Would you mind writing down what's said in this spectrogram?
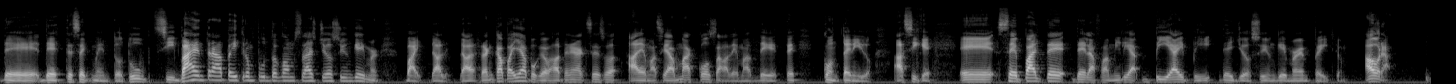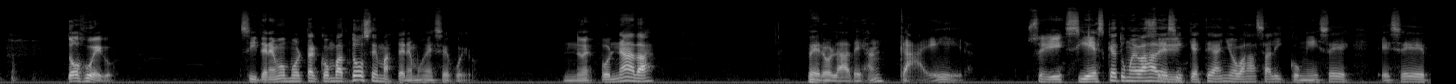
de- de este segmento. Tú, si vas a entrar a patreon.com slash Yo Soy Un Gamer, bye, dale, dale, arranca para allá porque vas a tener acceso a demasiadas más cosas además de este contenido. Así que eh, sé parte de la familia VIP de Yo Soy Un Gamer en Patreon. Ahora, dos juegos. Si tenemos Mortal Kombat 12, más tenemos ese juego. No es por nada, pero la dejan caer. Sí. Si es que tú me vas a Sí. decir que este año vas a salir con ese, ese,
